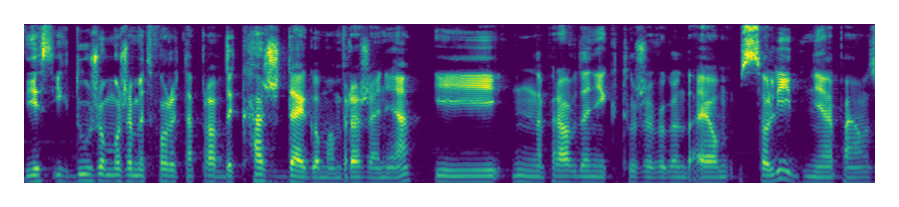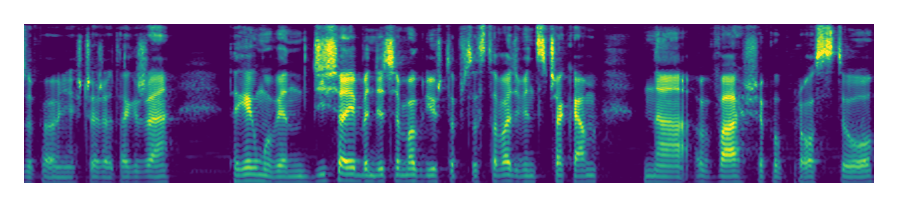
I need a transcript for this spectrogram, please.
Jest ich dużo, możemy tworzyć naprawdę każdego, mam wrażenie. I naprawdę naprawdę niektórzy wyglądają solidnie, powiem zupełnie szczerze, także tak jak mówię, no dzisiaj będziecie mogli już to przetestować, więc czekam na wasze po prostu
